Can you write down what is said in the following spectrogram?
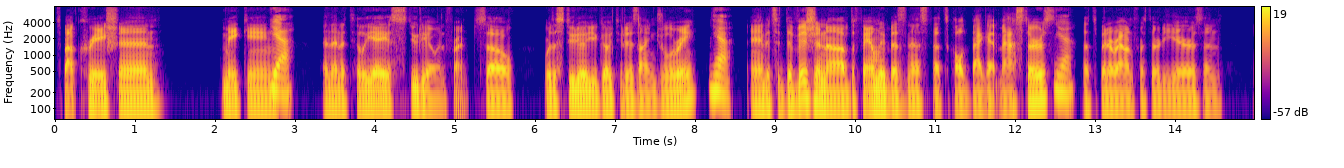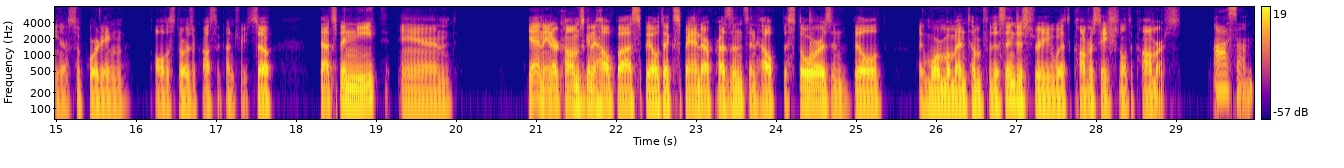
It's about creation, making. Yeah. And then atelier is studio in French. So we're the studio you go to design jewelry. Yeah. and it's a division of the family business that's called Baguette Masters. Yeah. That's been around for 30 years and you know supporting all the stores across the country. So that's been neat and yeah, and Intercom's going to help us be able to expand our presence and help the stores and build like more momentum for this industry with conversational to commerce. Awesome.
